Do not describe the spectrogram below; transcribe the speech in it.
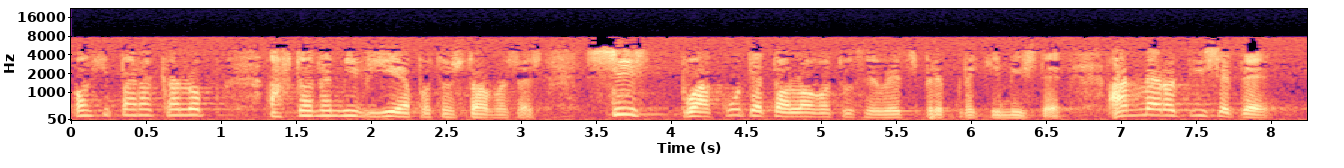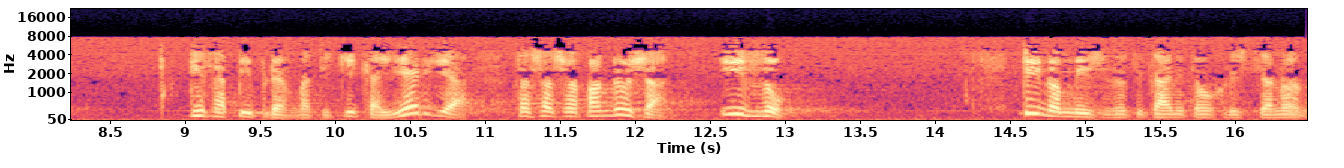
όχι παρακαλώ αυτό να μην βγει από το στόμα σας σεις που ακούτε το λόγο του Θεού έτσι πρέπει να κινείστε αν με ρωτήσετε τι θα πει πνευματική καλλιέργεια θα σας απαντούσα Ιδού τι νομίζετε ότι κάνει τον χριστιανών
